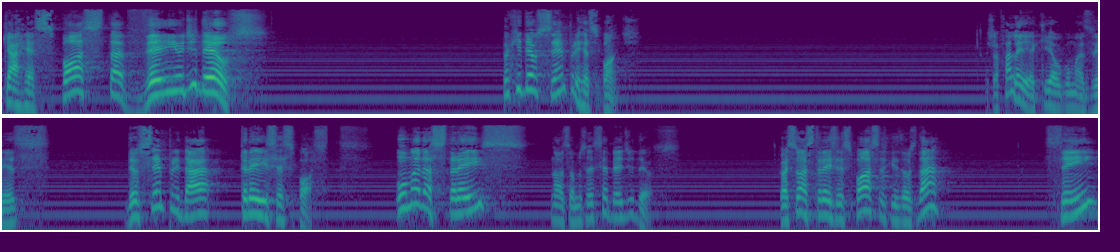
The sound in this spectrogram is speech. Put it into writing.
que a resposta veio de Deus. Porque Deus sempre responde. Eu já falei aqui algumas vezes. Deus sempre dá três respostas. Uma das três nós vamos receber de Deus. Quais são as três respostas que Deus dá? Sim.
